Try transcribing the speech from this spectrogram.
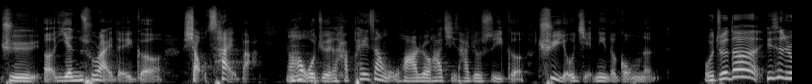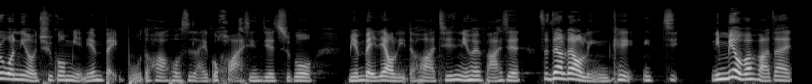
去呃腌出来的一个小菜吧。然后我觉得它配上五花肉，它其实它就是一个去油解腻的功能。我觉得，其实如果你有去过缅甸北部的话，或是来过华新街吃过缅北料理的话，其实你会发现这道料理你可以，你你没有办法在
